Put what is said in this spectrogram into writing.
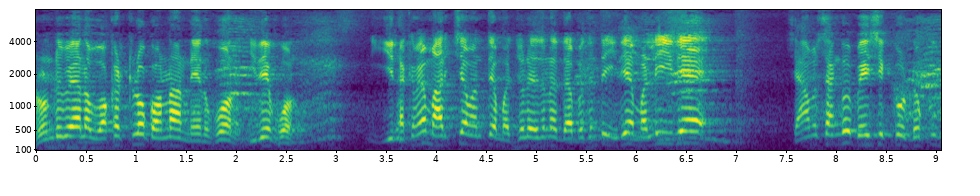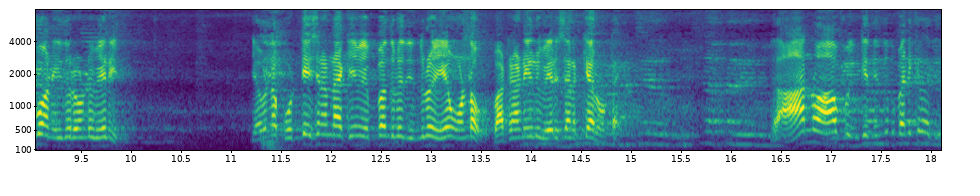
రెండు వేల ఒకటిలో కొన్నాను నేను ఫోన్. ఇదే ఫోన్. ఈ రకమే మార్చామంతే మధ్యలో ఏదైనా దెబ్బతింటే ఇదే మళ్ళీ ఇదే. శాంసంగ్ బేసిక్ డొక్కు ఫోన్ ఇది రెండు వేలు ఇది. ఎవరన్నా కొట్టేసినా నాకేం ఇబ్బంది లేదు. ఇందులో ఏం ఉండవు. బఠానీలు వేరుశనక్కాయలు ఉంటాయి. ఆన్ ఆఫ్ ఇంకెందుకు పనికిరాదు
